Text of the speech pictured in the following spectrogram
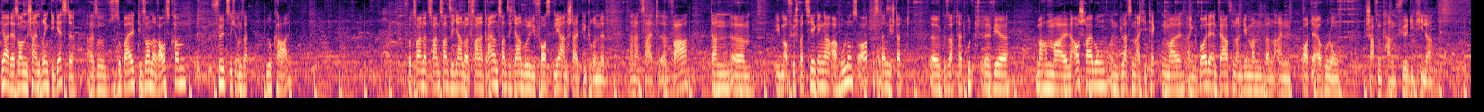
Ja, der Sonnenschein bringt die Gäste. Also sobald die Sonne rauskommt, füllt sich unser Lokal. Vor 222 Jahren oder 223 Jahren wurde die Forstlehranstalt gegründet seinerzeit. Äh, war dann ähm, eben auch für Spaziergänger Erholungsort, bis dann die Stadt äh, gesagt hat, gut, äh, wir machen mal eine Ausschreibung und lassen Architekten mal ein Gebäude entwerfen, an dem man dann einen Ort der Erholung schaffen kann für die Kieler.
